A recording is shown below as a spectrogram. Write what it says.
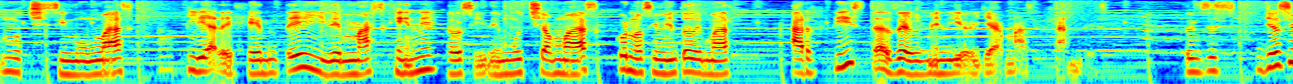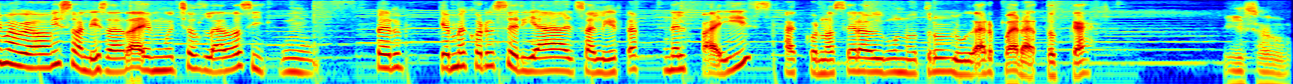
muchísimo más amplia de gente y de más géneros y de mucho más conocimiento de más artistas del medio ya más grandes. Entonces, yo sí me veo visualizada en muchos lados y pero qué mejor sería salir también del país a conocer algún otro lugar para tocar. Eso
